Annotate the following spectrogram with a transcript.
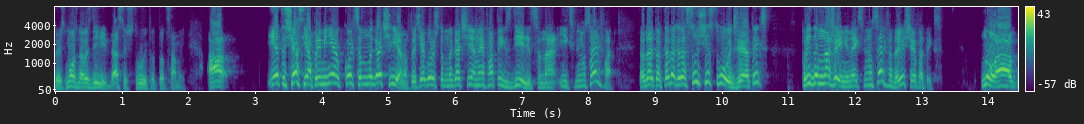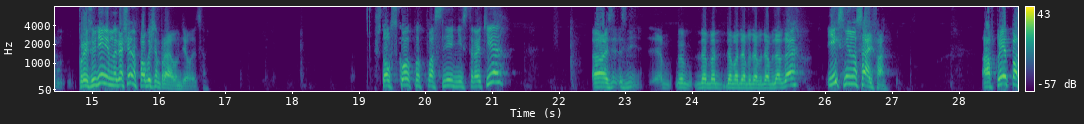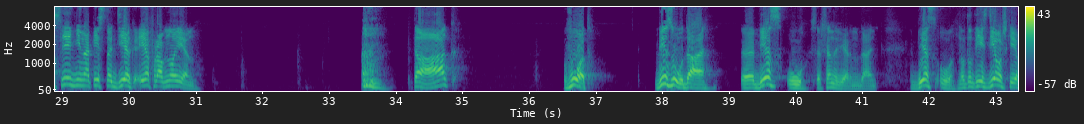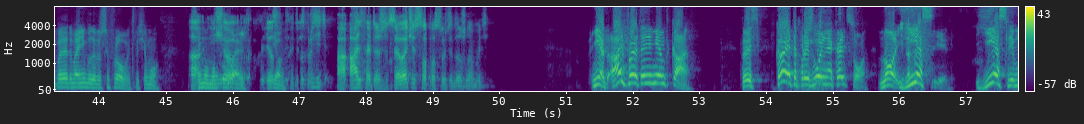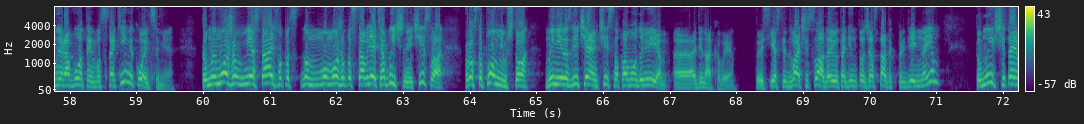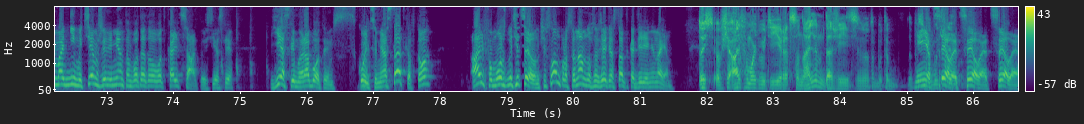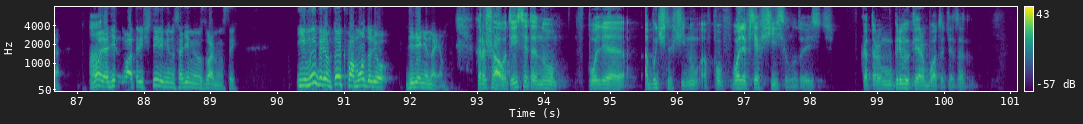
То есть можно разделить, да, существует вот тот самый. А это сейчас я применяю к кольцам многочленов. То есть я говорю, что многочлен f от x делится на x минус альфа, тогда это тогда, когда существует g от x при домножении на x минус альфа, дающий f от x. Ну, а произведение многочленов по обычным правилам делается. Что в скобках в последней строке? А, x минус альфа. А в предпоследней написано дег f равно n. Так. Вот. Без u, да. Э, без u, совершенно верно, да. Без u. Но тут есть девушки, поэтому я не буду расшифровывать, почему. А, почему мы еще хотел, хотел спросить, а альфа это же целое число, по сути, должно быть? Нет, альфа это элемент k. То есть k это произвольное кольцо. Но если, если мы работаем вот с такими кольцами, то мы можем вместо альфа ну, мы можем подставлять обычные числа. Просто помним, что мы не различаем числа по модулю m э, одинаковые. То есть если два числа дают один и тот же остаток при делении на m, то мы их считаем одним и тем же элементом вот этого вот кольца. То есть если, если мы работаем с кольцами остатков, то альфа может быть и целым числом, просто нам нужно взять остаток от деления на m. То есть вообще альфа может быть и иррациональным, даже если, ну, это будет, нет, обычное- целое, целое, целое. А. 0, 1, 2, 3, 4, минус 1, минус 2, минус 3. И мы берем только по модулю деления на m. Хорошо, а вот если это, ну, в поле обычных чисел, ну, а в по- в поле всех чисел, ну, то есть, в котором мы привыкли работать, это...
